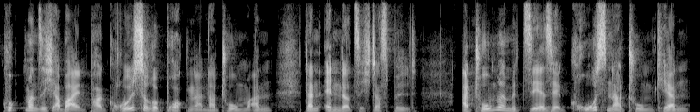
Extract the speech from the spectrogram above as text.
Guckt man sich aber ein paar größere Brocken an Atomen an, dann ändert sich das Bild. Atome mit sehr, sehr großen Atomkernen,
